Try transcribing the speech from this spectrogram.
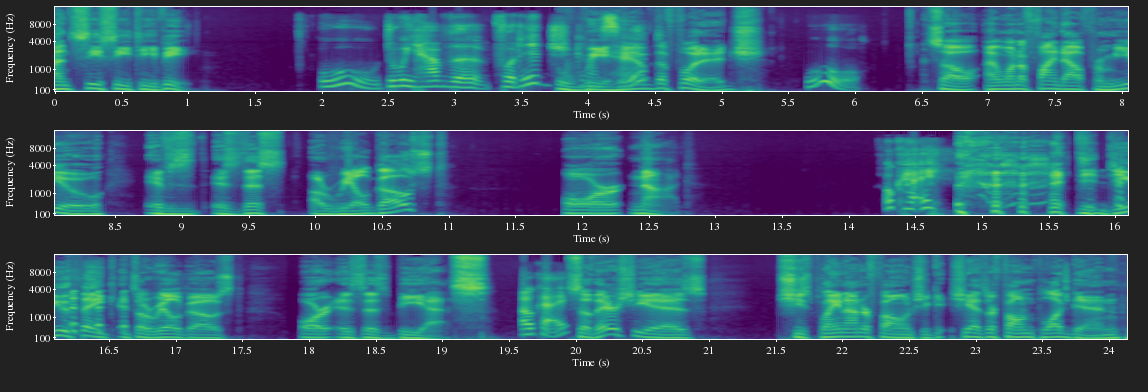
on CCTV. Ooh, do we have the footage? Can I we have it? the footage, Ooh, so I want to find out from you: is is this a real ghost or not? okay, do do you think it's a real ghost or is this BS? Okay. So there she is. She's playing on her phone. She she has her phone plugged in.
